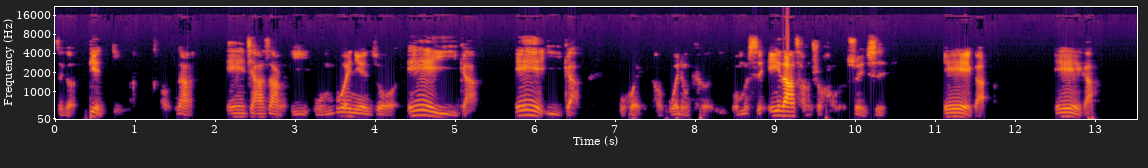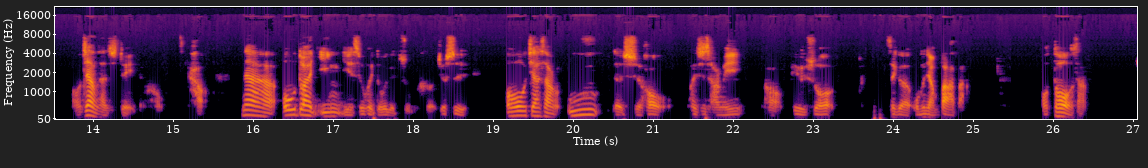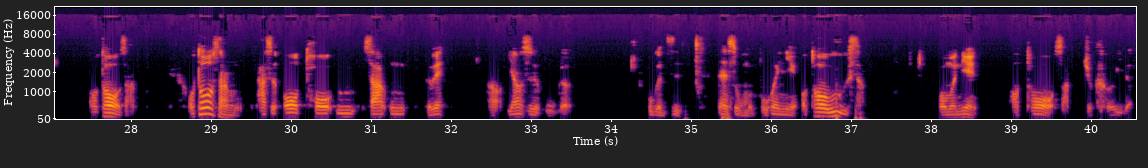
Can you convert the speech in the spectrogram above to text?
这个电影嘛。哦，那 a 加上一，我们不会念作 a 嘎 a 嘎，不会，好，不会那么刻意。我们是 a 拉长就好了，所以是 a 嘎 a 嘎，哦，这样才是对的。那 O 段音也是会多一个组合，就是 O 加上 U 的时候会是长音。好，比如说这个我们讲爸爸，お父さん、お父さん、 お父さん，它是 O、T、U、三 U，对不对？好，一样是五个五个字，但是我们不会念 O、T、U さ我们念 O、父さ就可以了。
